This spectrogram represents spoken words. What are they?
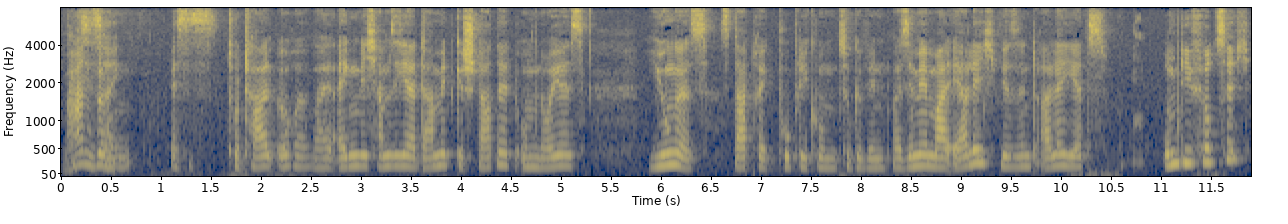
Wahnsinn. Es ist, ein, es ist total irre, weil eigentlich haben sie ja damit gestartet, um neues junges Star Trek-Publikum zu gewinnen. Weil sind wir mal ehrlich, wir sind alle jetzt um die 40,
